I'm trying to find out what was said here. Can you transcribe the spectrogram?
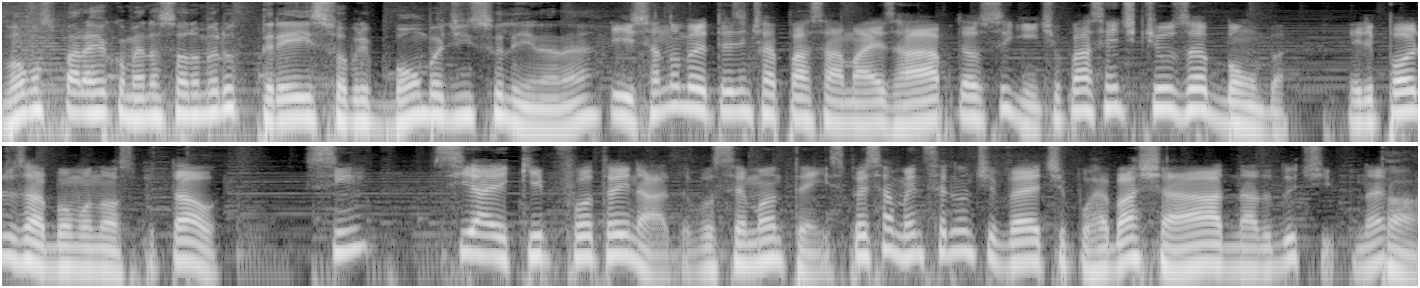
Vamos para a recomendação número 3 sobre bomba de insulina, né? Isso, a número 3 a gente vai passar mais rápido. É o seguinte: o paciente que usa bomba, ele pode usar bomba no hospital? Sim, se a equipe for treinada. Você mantém, especialmente se ele não tiver, tipo, rebaixado, nada do tipo, né? Tá.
